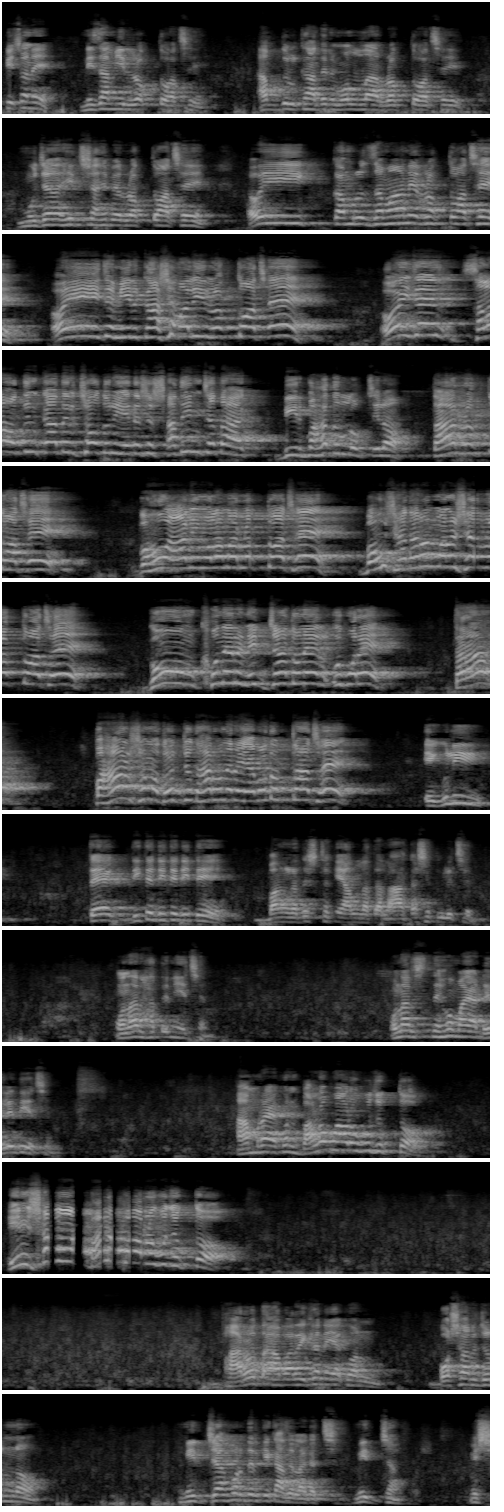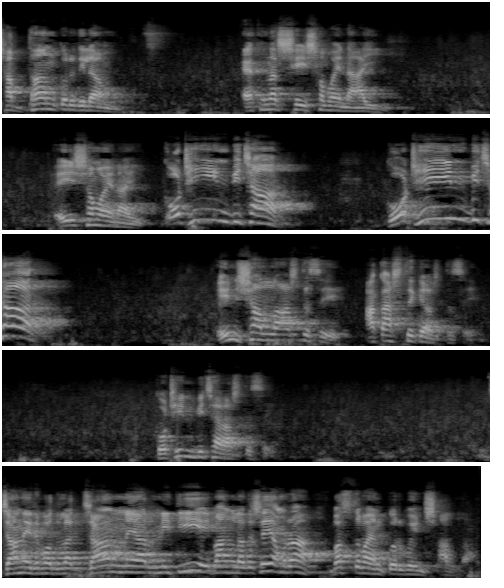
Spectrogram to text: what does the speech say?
পিছনে নিজামির রক্ত আছে। আব্দুল কাদের মোল্লার রক্ত আছে। মুজাহিদ সাহেবের রক্ত আছে। ওই কামরুজ্জামানের রক্ত আছে। ওই যে মীর কাশেম আলীর রক্ত আছে। ওই যে সালাউদ্দিন কাদের চৌধুরী এদেশের স্বাধীন চেতাক বীর বাহাদুর লোক ছিল, তার রক্ত আছে। বহু আলিম ওলামার রক্ত আছে। বহু সাধারণ মানুষের রক্ত আছে। গুম খুনের নির্যাতনের উপরে তারা পাহাড় সম ধৈর্য ধারণের আবাদতটা আছে। এগুলি ত্যাগ দিতে দিতে দিতে বাংলাদেশটাকে আল্লাহ তালা আকাশে তুলেছেন, ওনার হাতে নিয়েছেন, ওনার স্নেহ মায়া ঢেলে দিয়েছেন। আমরা এখন ভালো পাওয়ার উপযুক্ত ইনশাল্লাহ ভালো পাওয়ার উপযুক্ত। ভারত আবার এখানে এখন বসার জন্য মির্জাফরদেরকে কাজে লাগাচ্ছে। মির্জাফর আমি সাবধান করে দিলাম। এখন আর সেই সময় নাই। এই সময় নাই। কঠিন বিচার। কঠিন বিচার। ইনশাল্লাহ আসতেছে। আকাশ থেকে আসতেছে। কঠিন বিচার আসতেছে। জানের বদলা, জান নেয়ার নীতি এই বাংলাদেশে আমরা বাস্তবায়ন করব ইনশাল্লাহ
